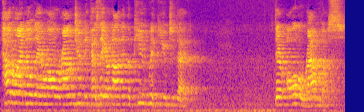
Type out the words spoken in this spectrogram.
How do I know they are all around you? Because they are not in the pew with you today. They're all around us.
